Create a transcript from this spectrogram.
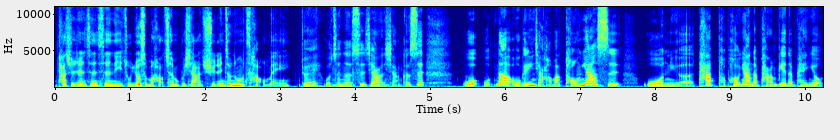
他是人生胜利组，有什么好撑不下去的？你怎么那么草莓？对，我真的是这样想。可是我我那我跟你讲好吗？同样是我女儿，她同样的旁边的朋友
